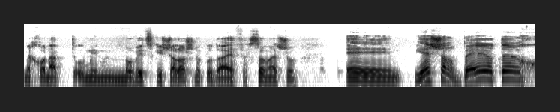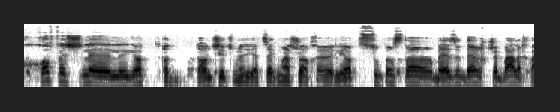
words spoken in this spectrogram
מכונת, הוא מנוביצקי 3.0 או משהו. אה, יש הרבה יותר חופש ל- להיות, או דונצ'יץ' מייצג משהו אחר, להיות סופרסטאר באיזה דרך שבא לך.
